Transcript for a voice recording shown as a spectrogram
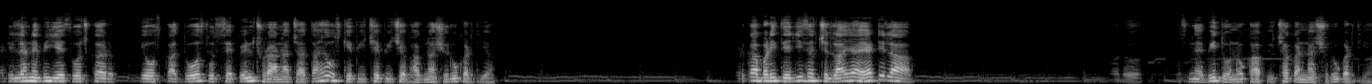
अटीला ने भी ये सोचकर कि उसका दोस्त उससे पिंड छुड़ाना चाहता है, उसके पीछे पीछे भागना शुरू कर दिया। लड़का बड़ी तेज़ी से चिल्लाया एटिला उसने भी दोनों का पीछा करना शुरू कर दिया।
